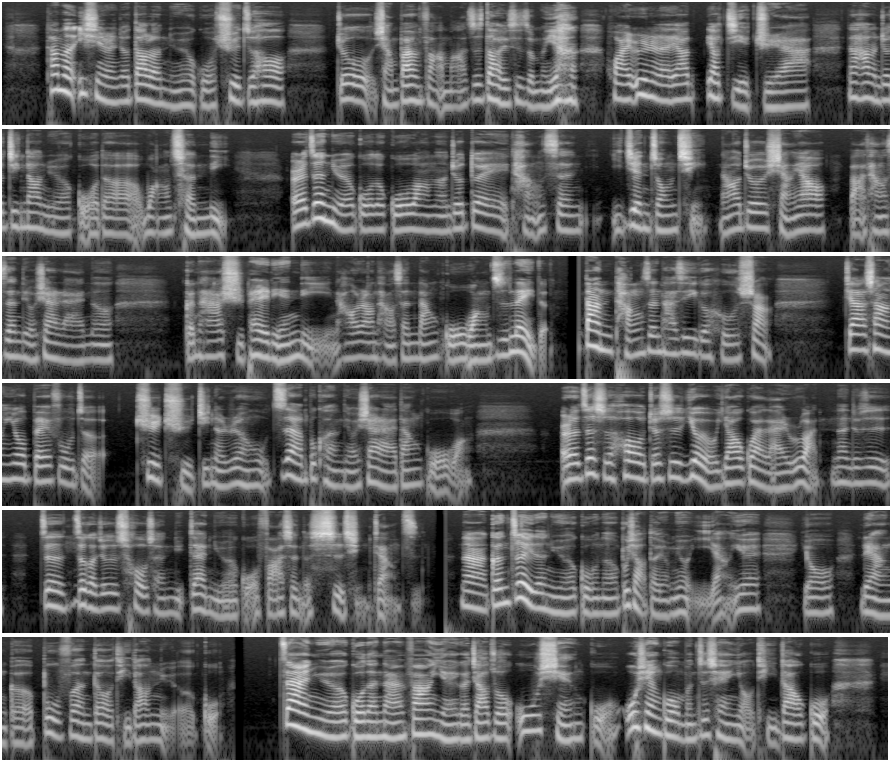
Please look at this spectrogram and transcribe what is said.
他们一行人就到了女儿国去之后，就想办法嘛，这到底是怎么样？怀孕了要要解决啊！那他们就进到女儿国的王城里，而这女儿国的国王呢，就对唐僧一见钟情，然后就想要把唐僧留下来呢，跟他许配连理，然后让唐僧当国王之类的。但唐僧他是一个和尚，加上又背负着。去取经的任务，自然不可能留下来当国王。而这时候，就是又有妖怪来乱，那就是这这个就是凑成女在女儿国发生的事情这样子。那跟这里的女儿国呢，不晓得有没有一样，因为有两个部分都有提到女儿国。在女儿国的南方有一个叫做巫贤国，巫贤国我们之前有提到过，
